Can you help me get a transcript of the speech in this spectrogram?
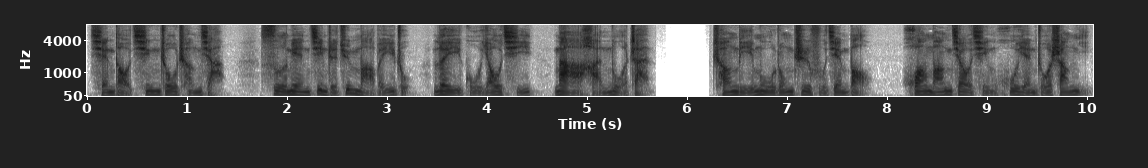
前到青州城下，四面尽着军马围住，擂鼓摇旗，呐喊诺战。城里慕容知府见报。慌忙叫请呼延灼商议，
